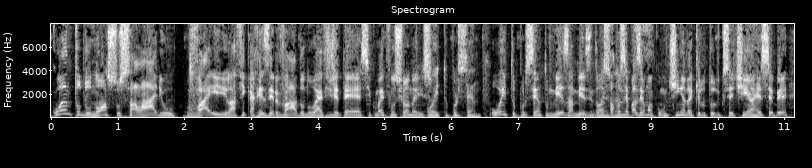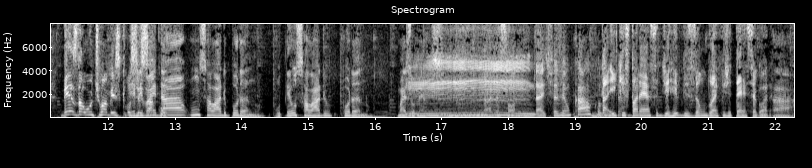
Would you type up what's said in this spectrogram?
quanto do nosso salário vai lá, fica reservado no FGTS. Como é que funciona isso? 8%. 8% mês a mês. Então é Mês só a você mês. fazer uma continha daquilo tudo que você tinha a receber desde a última vez que você Ele sacou. vai dar um salário por ano. O teu salário por ano, mais ou menos. Olha só. Hum, dá de fazer um cálculo. Tá, e então. que história é essa de revisão do FGTS agora? Tá.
